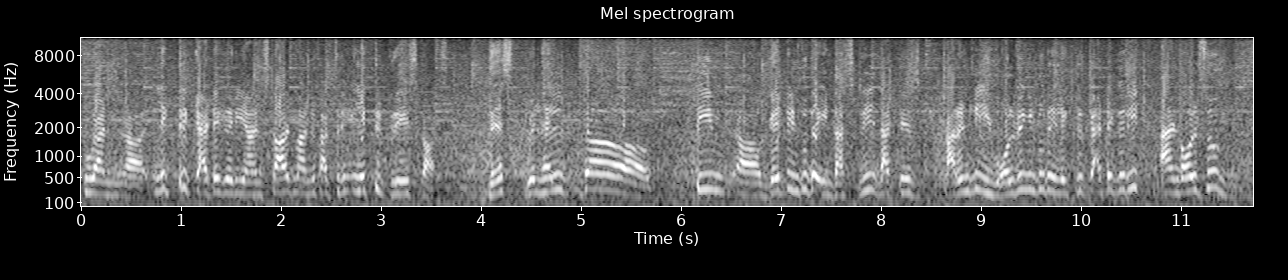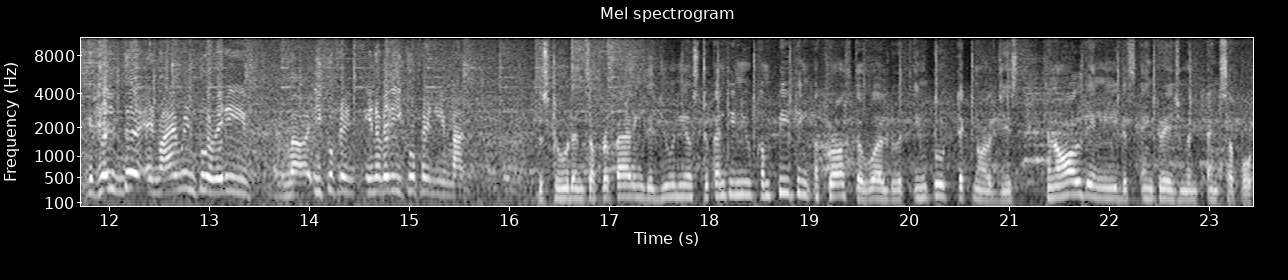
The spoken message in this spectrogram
to an uh, electric category and start manufacturing electric race cars. This will help the team uh, get into the industry that is currently evolving into the electric category and also help the environment to a very uh, eco-friendly in a very eco-friendly manner. The students are preparing the juniors to continue competing across the world with improved technologies and all they need is encouragement and support.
